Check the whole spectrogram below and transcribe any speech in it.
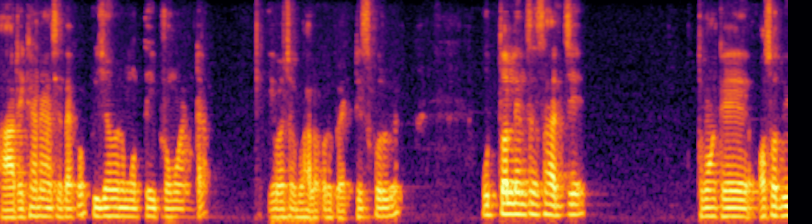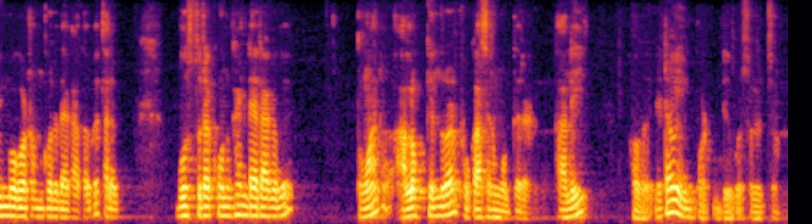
আর এখানে আছে, দেখো, প্রিজমের মধ্যে এই প্রমাণটা। এবছর ভালো করে প্র্যাকটিস করবে। উত্তর লেন্সের সাহায্যে তোমাকে অসৎবিম্ব গঠন করে দেখাতে হবে। তাহলে বস্তুটা কোনখানটায় রাখবে? তোমার আলোক কেন্দ্র আর ফোকাসের মধ্যে রাখবে। তাহলেই হবে। এটাও ইম্পর্টেন্ট এবছরের জন্য।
